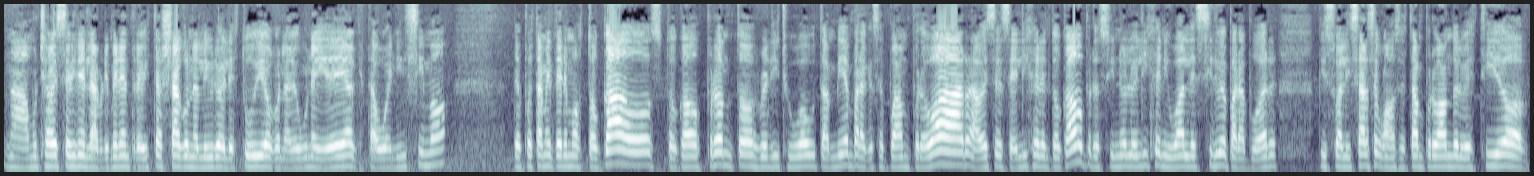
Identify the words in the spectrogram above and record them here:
nada, muchas veces viene la primera entrevista ya con el libro del estudio, con alguna idea, que está buenísimo. Después también tenemos tocados, tocados prontos, ready to go también para que se puedan probar. A veces eligen el tocado, pero si no lo eligen igual les sirve para poder visualizarse cuando se están probando el vestido,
